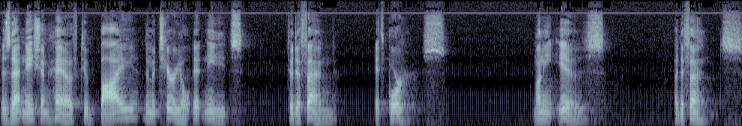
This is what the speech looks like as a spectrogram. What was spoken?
does that nation have to buy the material it needs to defend its borders? Money is a defense.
